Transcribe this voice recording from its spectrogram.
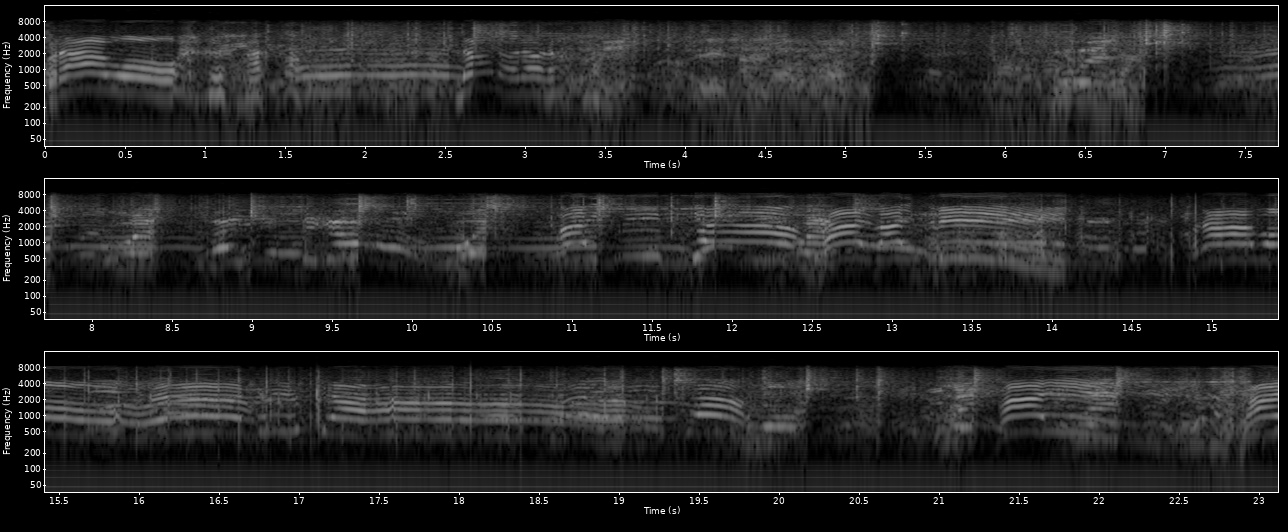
Bravo! No, no, no, no. Vai Cristian! Vai, vai Cris! Bravo! Eh, Cristian! Vai! Vai!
